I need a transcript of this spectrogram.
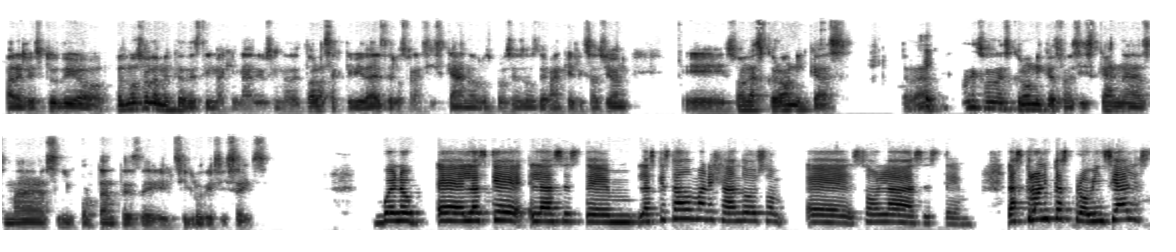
para el estudio, pues no solamente de este imaginario, sino de todas las actividades de los franciscanos, los procesos de evangelización, eh, son las crónicas ¿Cuáles son las crónicas franciscanas más importantes del siglo XVI? Bueno, eh, las, que, las, este, las que he estado manejando son, eh, son las, este, las crónicas provinciales,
